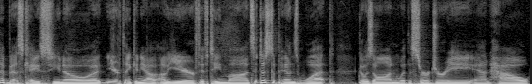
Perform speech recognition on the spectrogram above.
At best case, you know, uh, you're thinking, yeah, a year, 15 months. It just depends what goes on with the surgery and how,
